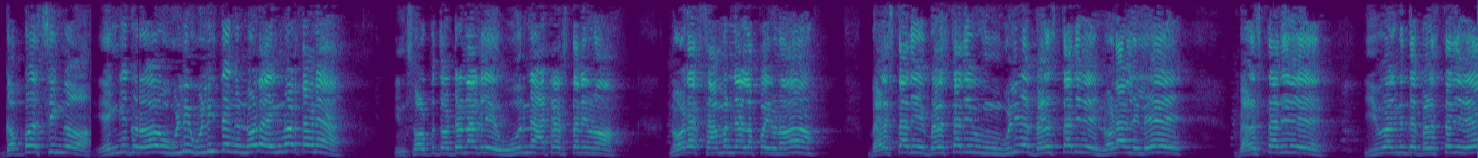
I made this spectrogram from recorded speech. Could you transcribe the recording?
ಗಬ್ಬರ್ ಸಿಂಗ್. ಹೆಂಗಿದ್ರು ಉಳಿ ಉಳಿದಂಗ ನೋಡ ಹೆಂಗ್ ನೋಡ್ತಾವನೆ? ಇನ್ ಸ್ವಲ್ಪ ದೊಡ್ಡನಾಗ್ಲಿ ಊರ್ನೇ ಆಟ ಆಡ್ಸ್ತಾನೆ ಇವನು. ನೋಡಕ್ ಸಾಮಾನ್ಯ ಅಲ್ಲಪ್ಪ ಇವನು. ಬೆಳೆಸ್ತಾ ಇದೀವಿ ಬೆಳೆಸ್ತಾ ಇದೀವಿ ಉಳಿನ ಬೆಳೆಸ್ತಾ ಇದೀವಿ. ನೋಡಲ್ಲಿ ಬೆಳೆಸ್ತಾ ಇದೀವಿ. ಇವಾಗಿನಿಂದ ಬೆಳೆಸ್ತಾ ಇದೀವಿ.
